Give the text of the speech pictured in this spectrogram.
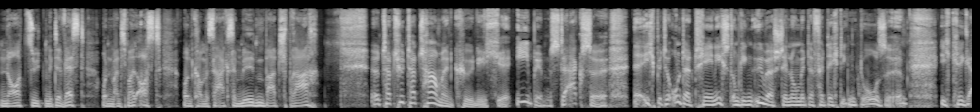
Nord, Süd, Mitte, West und manchmal Ost und Kommissar Axel Milbenbart sprach äh, Tatütata, mein König, äh, Ibims, der Axel. Äh, ich bitte untertänigst um Gegenüberstellung mit der verdächtigen Dose. Ich kriege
